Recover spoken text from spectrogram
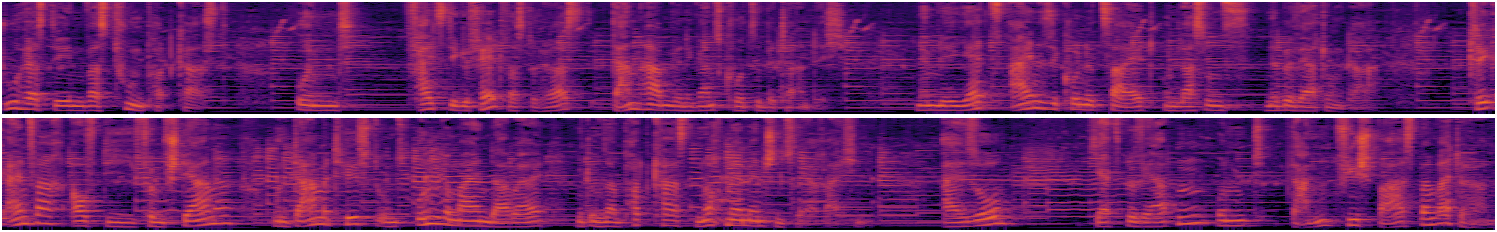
Du hörst den Was tun Podcast. Und falls dir gefällt, was du hörst, dann haben wir eine ganz kurze Bitte an dich. Nimm dir jetzt eine Sekunde Zeit und lass uns eine Bewertung da. Klick einfach auf die 5 Sterne und damit hilfst du uns ungemein dabei, mit unserem Podcast noch mehr Menschen zu erreichen. Also jetzt bewerten und dann viel Spaß beim Weiterhören.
